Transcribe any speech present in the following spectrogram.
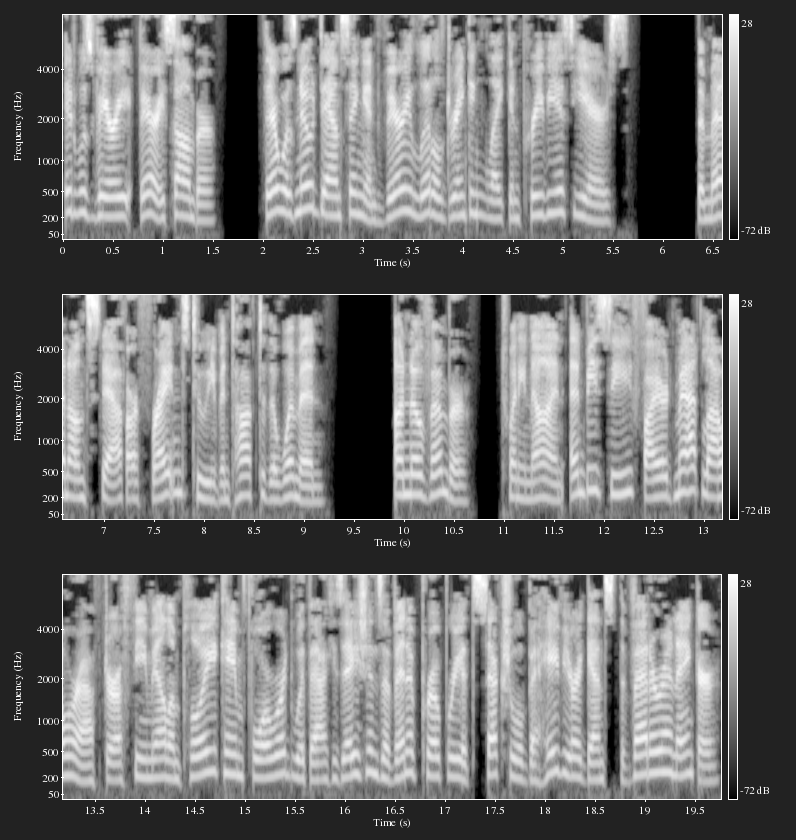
It was very, very somber. There was no dancing and very little drinking like in previous years. The men on staff are frightened to even talk to the women. On November 29, NBC fired Matt Lauer after a female employee came forward with accusations of inappropriate sexual behavior against the veteran anchor.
